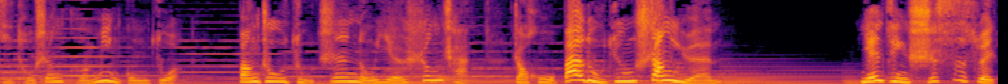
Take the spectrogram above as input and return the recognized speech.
极投身革命工作，帮助组织农业生产，照护八路军伤员。年仅十四岁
